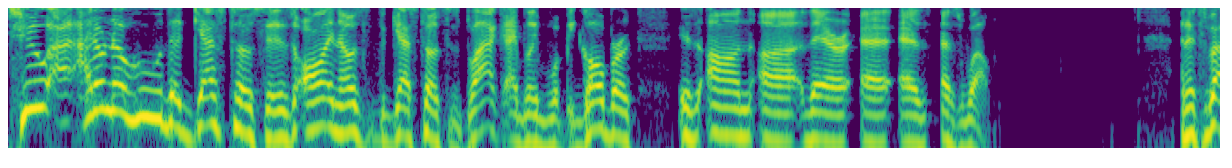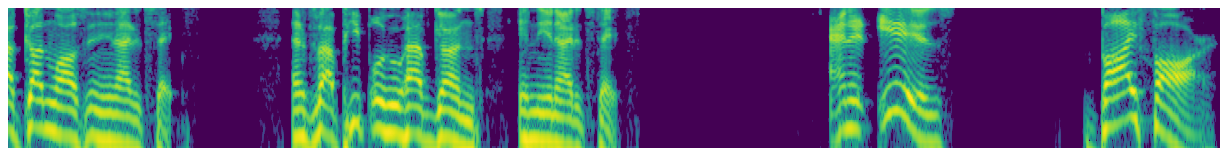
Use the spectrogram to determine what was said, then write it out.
Two, I, I, don't know who the guest host is. All I know is that the guest host is black. I believe Whoopi Goldberg is on uh, there as as well. And it's about gun laws in the United States, and it's about people who have guns in the United States. And it is by far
